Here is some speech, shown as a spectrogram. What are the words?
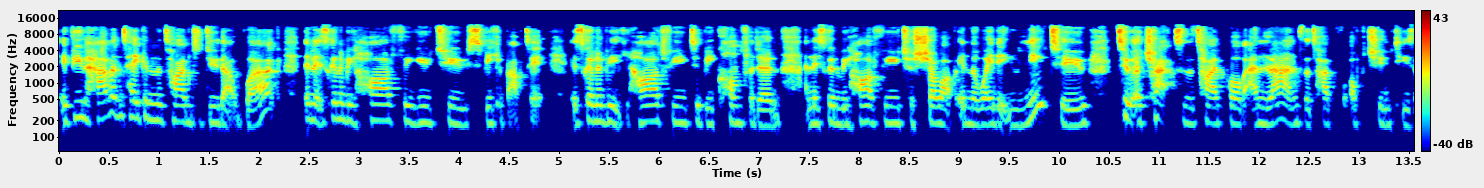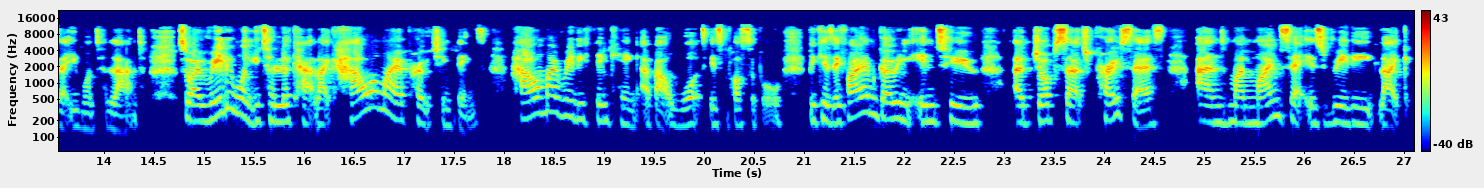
if you haven't taken the time to do that work, then it's going to be hard for you to speak about it. It's going to be hard for you to be confident and it's going to be hard for you to show up in the way that you need to to attract the type of and land the type of opportunities that you want to land. So I really want you to look at like how am I approaching things? How am I really thinking about what is possible? Because if I am going into a job search process and my mindset is really like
